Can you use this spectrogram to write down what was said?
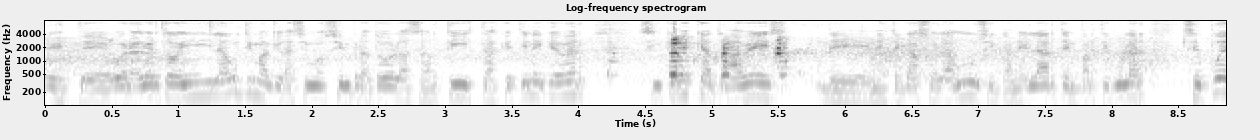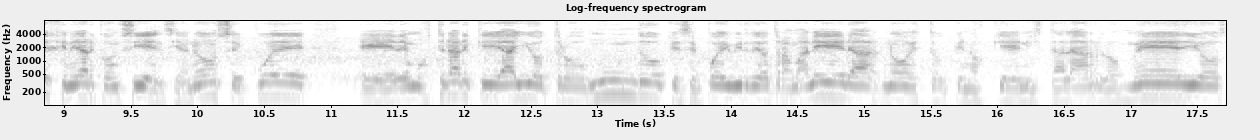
Este, bueno, Alberto, y la última que le hacemos siempre a todos los artistas, que tiene que ver si crees que a través de, en este caso, la música, en el arte en particular, se puede generar conciencia, ¿no? Se puede eh, demostrar que hay otro mundo, que se puede vivir de otra manera, no esto que nos quieren instalar los medios,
